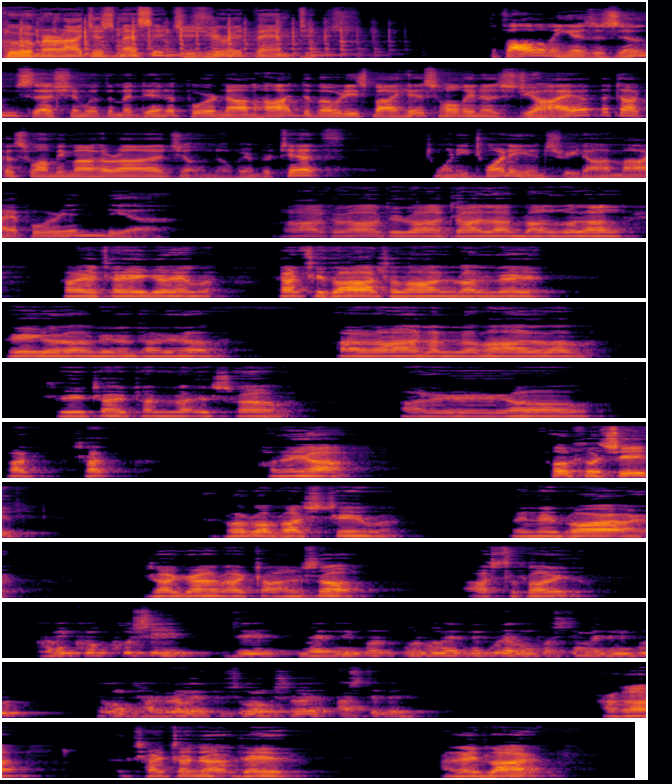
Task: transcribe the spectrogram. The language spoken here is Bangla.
Guru Maharaj's message is your advantage. The following is a Zoom session with the Medinapur Namhad devotees by His Holiness Jaya Pataka Swami Maharaj on November 10th, 2020 in Sridham Mayapur, India. Shri Chaitanya ईश्वर हरे सत हरे खुशी पूर्व पश्चिम निर्भर জাগরণ একটা আসতে পারে আমি খুব খুশি যে মেদিনীপুর, পূর্ব মেদিনীপুর এবং পশ্চিম মেদিনীপুর এবং ঝাড়গ্রামের কিছু অংশ আসতে পেরে। এখন চৈতন্য দেব অনেকবার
